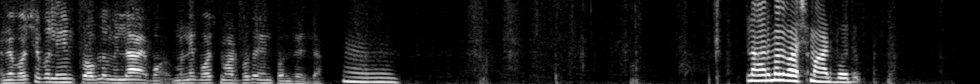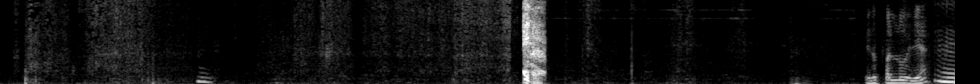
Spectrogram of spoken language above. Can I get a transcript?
ಅಂದ್ರೆ ವಾಷಬಲ್ ಏನ್ ಪ್ರಾಬ್ಲಮ್ ಇಲ್ಲ ಮನೆಗೆ ವಾಶ್ ಮಾಡ್ಬೋದು ಏನ್ ತೊಂದರೆ ಇಲ್ಲ. ನಾರ್ಮಲ್ ವಾಶ್ ಮಾಡ್ಬೋದು. ಇದು ಪಲ್ಲು ಇದೆಯಾ? ಹ್ಞೂ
